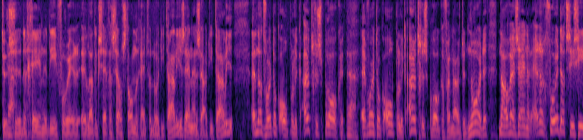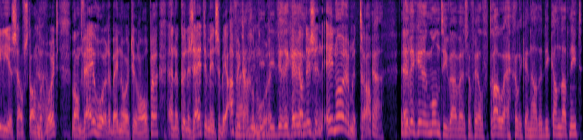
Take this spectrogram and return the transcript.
tussen ja. degenen die voor, eh, laat ik zeggen, zelfstandigheid van Noord-Italië zijn... en Zuid-Italië. En dat wordt ook openlijk uitgesproken. Ja. Er wordt ook openlijk uitgesproken vanuit het noorden... nou, wij zijn er erg voor dat Sicilië zelfstandig wordt... want wij horen bij Noord-Europa... En dan kunnen zij tenminste bij Afrika gaan die- horen. die- die regering- En dat is een enorme trap. Ja. En de regering Monti, waar we zoveel vertrouwen eigenlijk in hadden... die kan dat niet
